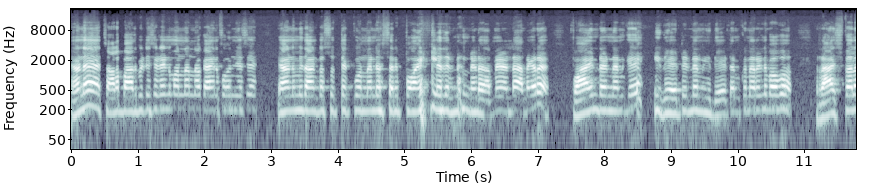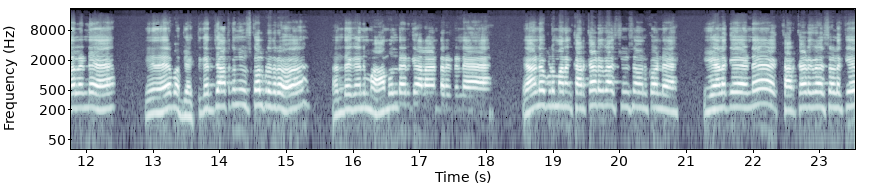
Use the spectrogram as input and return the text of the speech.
ఏమంటే చాలా బాధ పెట్టేసాడండి మొన్న నన్ను ఒక ఆయన ఫోన్ చేసి ఏమంటే మీ దాంట్లో సుత్తి ఎక్కువ ఉందండి. సరే పాయింట్ లేదండి అన్నాడు. అన్నాడంటే అన్నగారు పాయింట్ అండి ఇది ఏంటండి అని ఇది ఏంటి అనుకున్నారండి బాబు? రాశి ఫలాలండి. ఇదే వ్యక్తిగత జాతకం చూసుకోవాలి బ్రదరు. అంతేగాని మామూలు దానికి ఎలా అంటారంటే ఏమంటే ఇప్పుడు మనం కర్కాటక రాశి చూసాం అనుకోండి వీళ్ళకి అంటే కర్కాటక రాశి వాళ్ళకి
